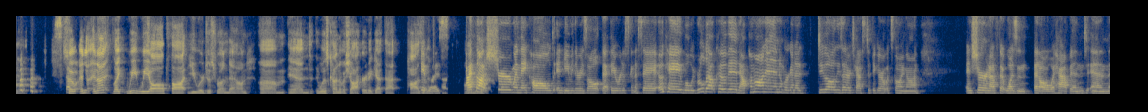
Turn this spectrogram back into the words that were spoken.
Yeah. so, so, and and I like we we all thought you were just run down, um, and it was kind of a shocker to get that positive. It was. I thought sure when they called and gave me the result that they were just going to say, okay, well, we ruled out COVID. Now come on in and we're going to do all these other tests to figure out what's going on. And sure enough, that wasn't at all what happened. And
